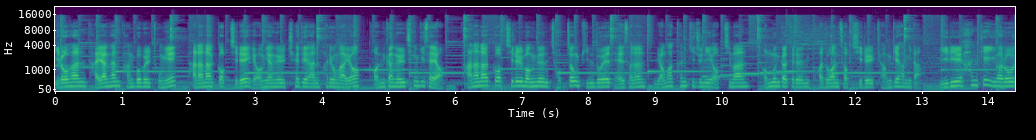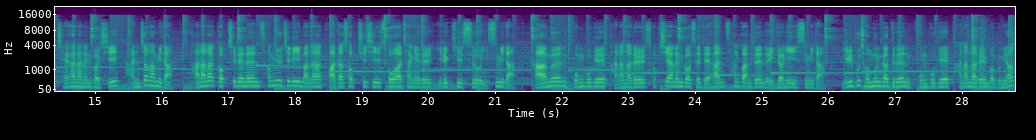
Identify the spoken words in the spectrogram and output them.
이러한 다양한 방법을 통해 바나나 껍질의 영양을 최대한 활용하여 건강을 챙기세요. 바나나 껍질을 먹는 적정 빈도에 대해서는 명확한 기준이 없지만 전문가들은 과도한 섭취를 경계합니다. 1일 1개 이하로 제한하는 것이 안전합니다. 바나나 껍질에는 섬유질이 많아 과다 섭취 시 소화 장애를 일으킬 수 있습니다. 다음은 공복에 바나나를 섭취하는 것에 대한 상반된 의견이 있습니다. 일부 전문가들은 공복에 바나나를 먹으면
